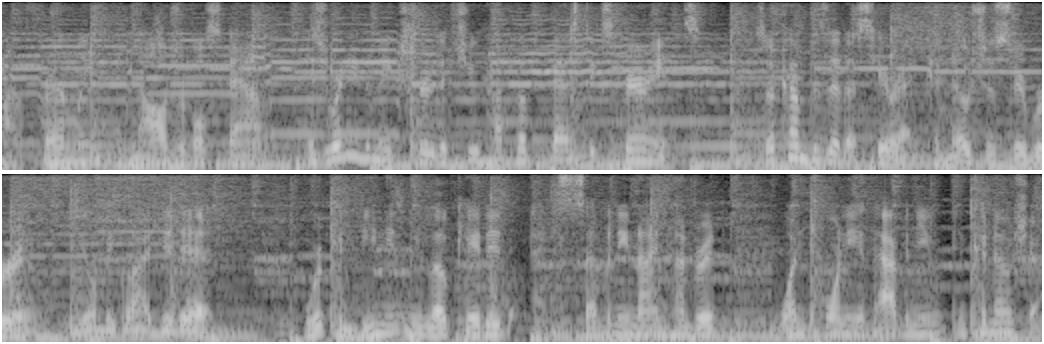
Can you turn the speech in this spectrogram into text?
Our friendly and knowledgeable staff is ready to make sure that you have the best experience. So come visit us here at Kenosha Subaru. You'll be glad you did. We're conveniently located at 7900 120th Avenue in Kenosha.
